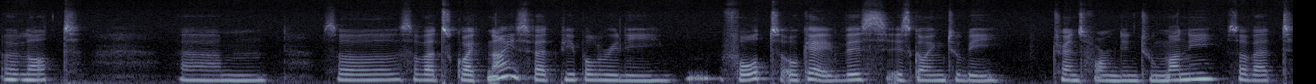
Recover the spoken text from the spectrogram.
a lot. Um, so so that's quite nice that people really thought, okay, this is going to be transformed into money, so that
